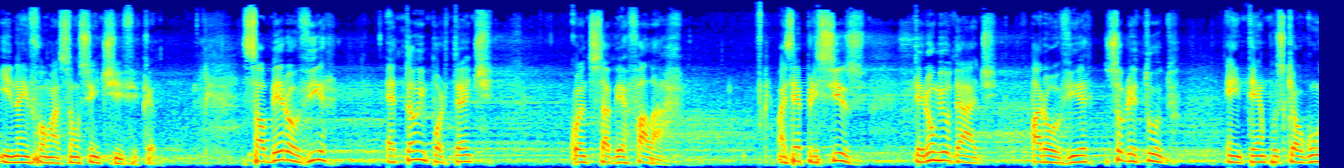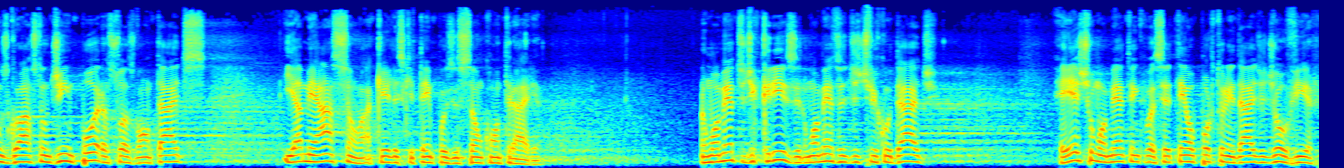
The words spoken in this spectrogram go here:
e na informação científica. Saber ouvir é tão importante quanto saber falar. Mas é preciso ter humildade para ouvir, sobretudo em tempos que alguns gostam de impor as suas vontades e ameaçam aqueles que têm posição contrária. No momento de crise, no momento de dificuldade, é este o momento em que você tem a oportunidade de ouvir,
